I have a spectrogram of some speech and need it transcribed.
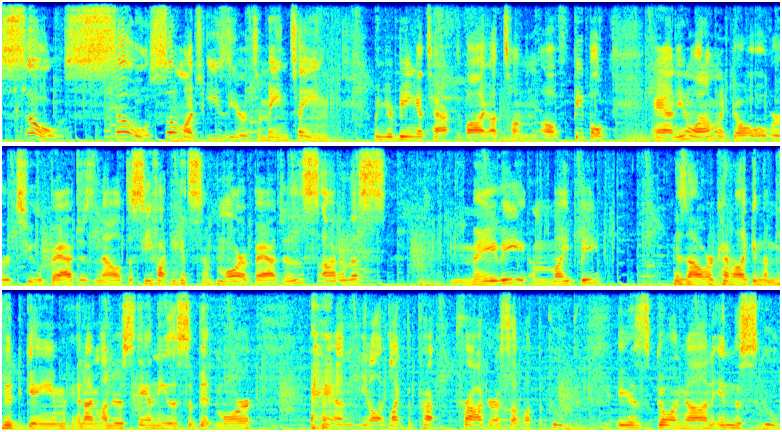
so, so, so much easier to maintain when you're being attacked by a ton of people. And you know what, I'm going to go over to badges now to see if I can get some more badges out of this. Maybe, might be. Because now we're kind of like in the mid-game, and I'm understanding this a bit more. And, you know, like the pro progress of what the poop is going on in the scoop.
